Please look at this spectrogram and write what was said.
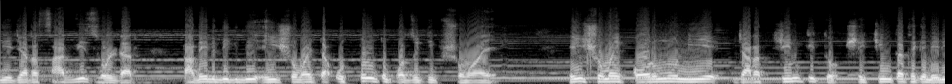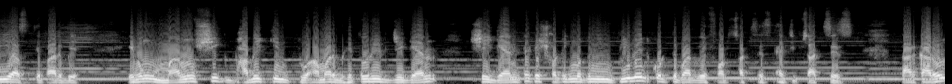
দিয়ে যারা সার্ভিস হোল্ডার তাদের দিক দিয়ে এই সময়টা অত্যন্ত পজিটিভ সময়। এই সময় কর্ম নিয়ে যারা চিন্তিত, সেই চিন্তা থেকে বেরিয়ে আসতে পারবে। এবং মানসিক ভাবে কিন্তু আমার ভেতরের যে জ্ঞান, সেই জ্ঞানটাকে সঠিক মতন ইমপ্লিমেন্ট করতে পারবে ফর সাকসেস অ্যাচিভ সাকসেস তার কারণ,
